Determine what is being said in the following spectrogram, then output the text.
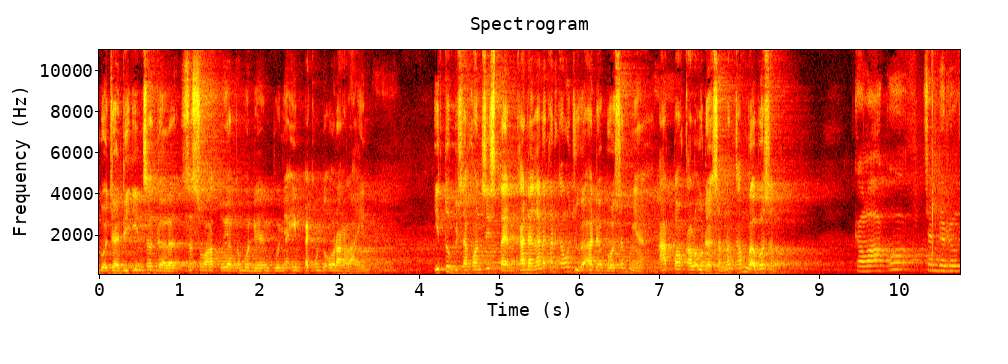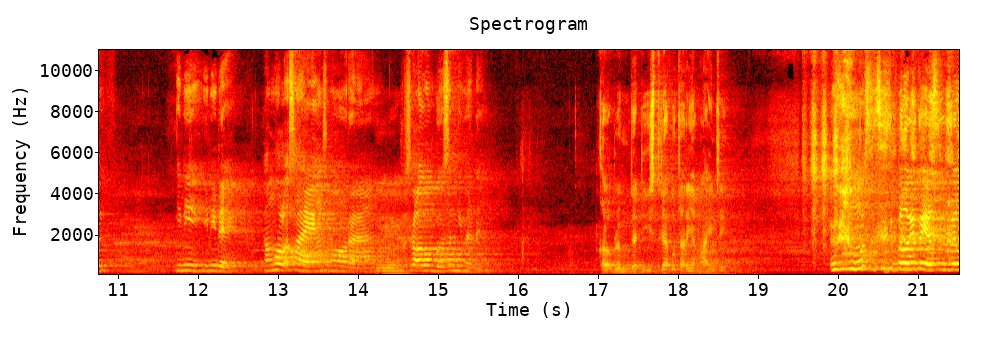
buat jadiin segala sesuatu yang kemudian punya impact untuk orang lain itu bisa konsisten kadang-kadang kan kamu juga ada bosennya atau kalau udah seneng kamu nggak bosen Kalau aku cenderung gini, gini deh. Kamu kalau sayang sama orang, Hmm. terus kalau kamu bosan gimana? kalau belum jadi istri aku cari yang lain sih kamu sesimpel itu ya, sesimpel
